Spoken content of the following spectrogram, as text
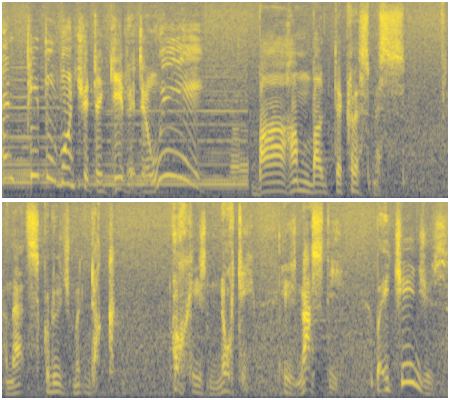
and people want you to give it away. Bah humbug to Christmas. And that's Scrooge McDuck. Oh, he's naughty. He's nasty. But he changes.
